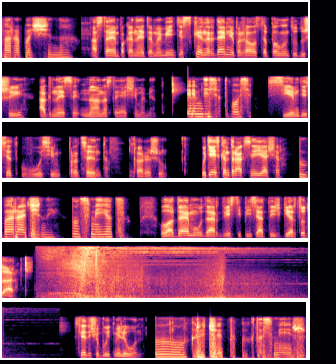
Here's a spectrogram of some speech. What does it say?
порабощена. Оставим пока на этом моменте. Скэнер, дай мне, пожалуйста, полноту души Агнесы на настоящий момент. 78. 78%. Хорошо. У тебя есть контракт с ней, ящер? Барачный. Он смеется. Влад, дай ему удар 250 тысяч герц. Удар. Следующий будет миллион. Он кричит, как ты смеешь.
